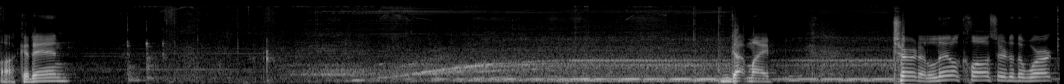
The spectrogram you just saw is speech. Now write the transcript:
Lock it in. Got my turret a little closer to the work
